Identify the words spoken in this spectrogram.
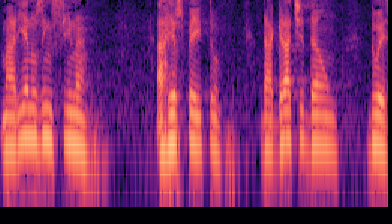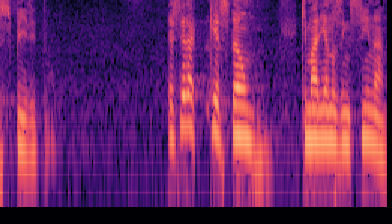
Maria nos ensina a respeito da gratidão do Espírito. Terceira questão que Maria nos ensina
